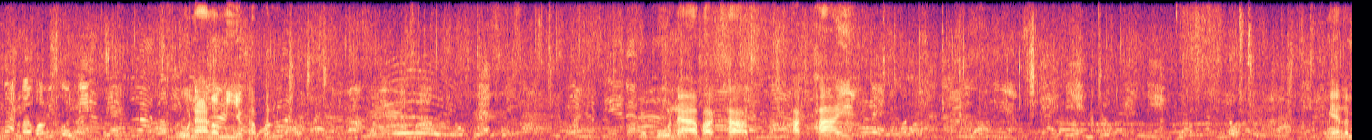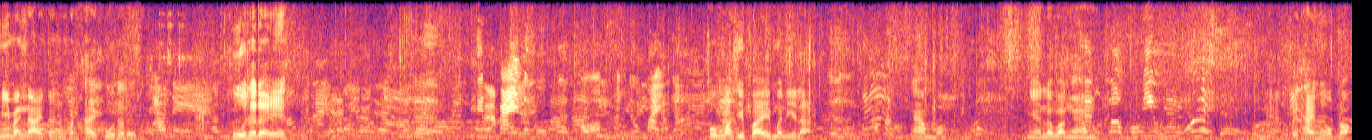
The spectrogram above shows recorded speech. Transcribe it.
เพื่อนบอกว่ามีผลไหมปูนาเรามีอยู่ครับมันกระปูหน้าพักขาดพักพาย แม่นแล้วมีบางหลายต้นคนขายคู่เท่าไหร่เอาแน่คู่เท่าไหร่ขึ้นไประบบก่อนหันยกใหม่นะผมว่าสิไปมื้อนี้ล่ะเอองามบ่แม่นระหว่างงามรอบวิวบ่แม่นไปถ่ายรูปเนาะ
